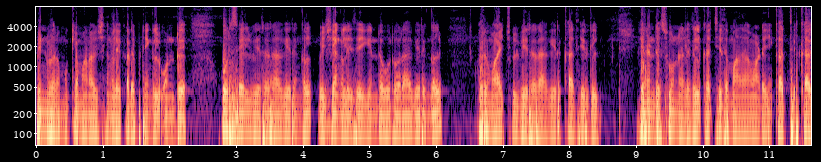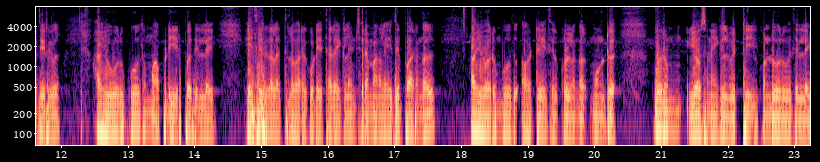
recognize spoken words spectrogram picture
பின்வரும் முக்கியமான விஷயங்களை கடைபிடிங்கள் ஒன்று ஒரு செயல் வீரராக இருங்கள். விஷயங்களை செய்கின்ற ஒருவராக இருங்கள். வெறும் வாய்ச்சொல் வீரராக இருக்காதீர்கள். இரண்டு சூழ்நிலைகள் கச்சிதமாக அடை காத்திருக்காதீர்கள். அவை ஒருபோதும் அப்படி இருப்பதில்லை. எதிர்காலத்தில் வரக்கூடிய தடைகளையும் சிரமங்களை எதிர்பாருங்கள். அவை வரும்போது அவற்றை எதிர்கொள்ளுங்கள். மூன்று வெறும் யோசனைகள் வெற்றி கொண்டு வருவதில்லை.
